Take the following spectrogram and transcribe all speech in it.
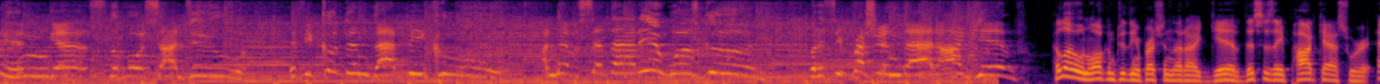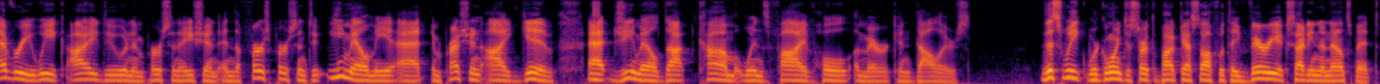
try and guess the voice I do. If you could, then that'd be cool. I never said that it was good, but it's the impression that I give. Hello, and welcome to The Impression That I Give. This is a podcast where every week I do an impersonation, and the first person to email me at impressionigive at gmail.com wins five whole American dollars. This week, we're going to start the podcast off with a very exciting announcement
